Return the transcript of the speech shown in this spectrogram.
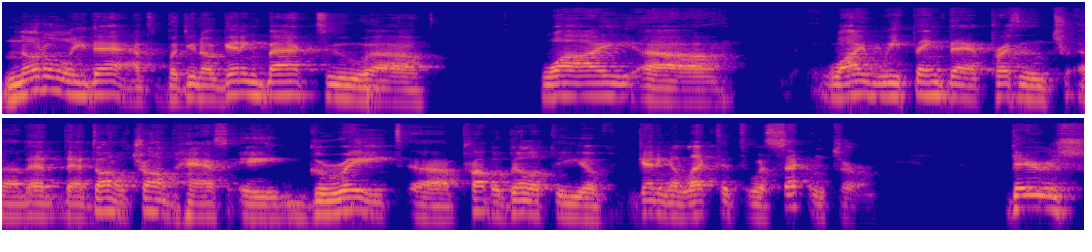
Not only that, but you know, getting back to uh, why uh, why we think that President uh, that that Donald Trump has a great uh, probability of getting elected to a second term. There's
